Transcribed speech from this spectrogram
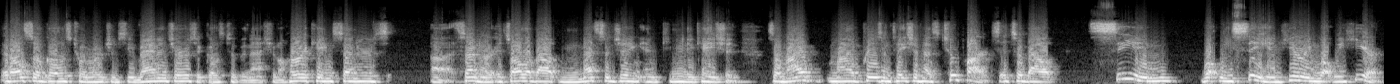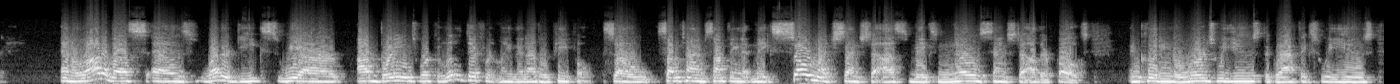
it also goes to emergency managers, it goes to the National Hurricane Centers, uh, Center. It's all about messaging and communication. So my, my presentation has two parts. It's about seeing what we see and hearing what we hear. And a lot of us as weather geeks, we are our brains work a little differently than other people. So sometimes something that makes so much sense to us makes no sense to other folks, including the words we use, the graphics we use.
